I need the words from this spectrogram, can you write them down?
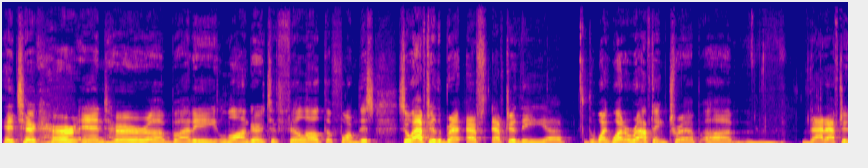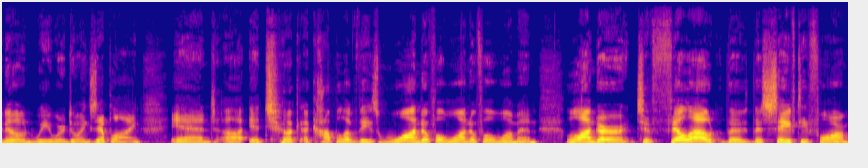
it took her and her uh, buddy longer to fill out the form. This so after the after the uh, the whitewater rafting trip. Uh, that afternoon we were doing zip line and uh, it took a couple of these wonderful wonderful women longer to fill out the, the safety form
